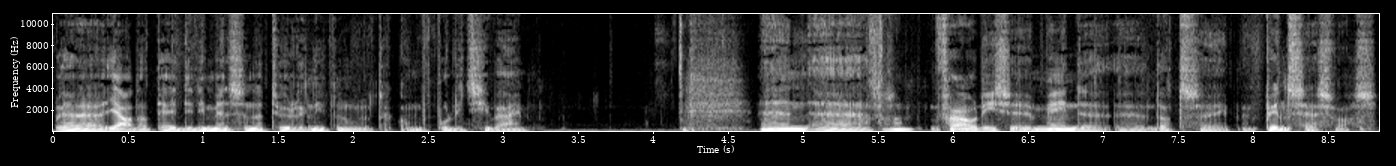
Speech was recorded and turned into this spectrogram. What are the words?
Uh, ja, dat deden die mensen natuurlijk niet. Er kwam politie bij. En uh, het was een vrouw die ze meende uh, dat ze een prinses was.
